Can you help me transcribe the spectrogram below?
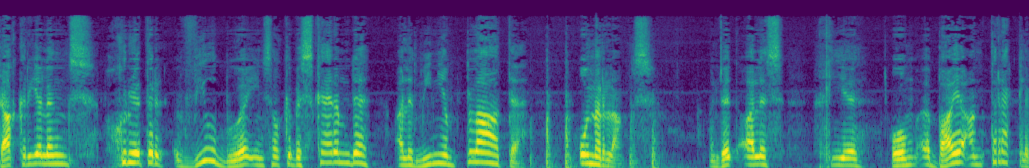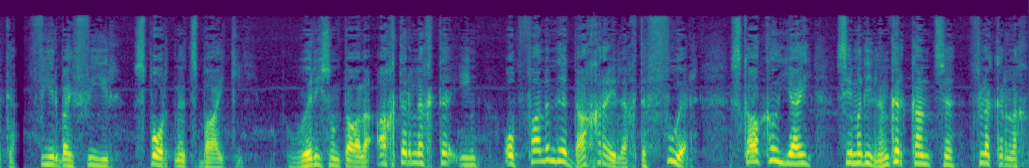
dakreëlings, groter wielbo en sulke beskermende aluminiumplate onderlangs. En dit alles gee hom 'n baie aantreklike 4x4 sportnutsbaadjie. Horisontale agterligte en opvallende dagryligte voor. Skakel jy sê maar die linkerkant se flikkerlig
